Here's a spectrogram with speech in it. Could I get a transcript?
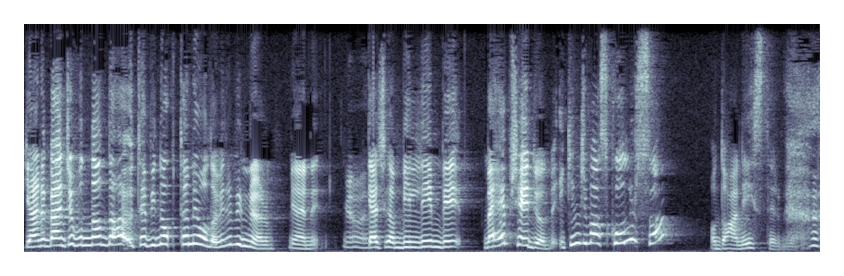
yani bence bundan daha öte bir nokta ne olabilir bilmiyorum. Yani Evet. gerçekten bildiğim bir ben hep şey diyordum ikinci baskı olursa o daha ne isterim yani.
